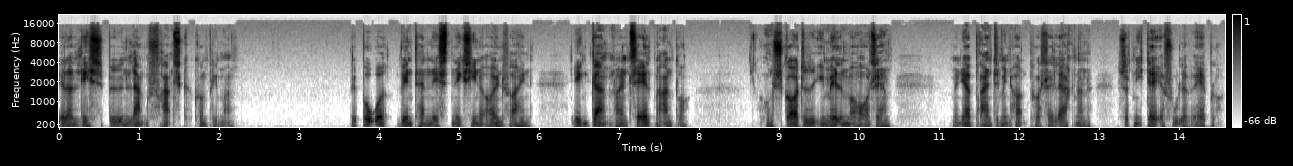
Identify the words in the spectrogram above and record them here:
eller lispede en lang fransk kompliment. Ved bordet vendte han næsten ikke sine øjne fra hende, ikke engang når han talte med andre. Hun skottede imellem og over til ham, men jeg brændte min hånd på tallerkenerne, så den i dag er fuld af vabler.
